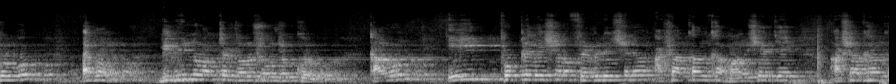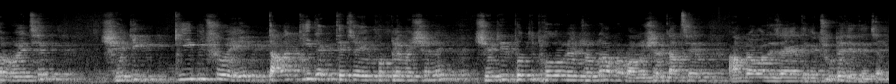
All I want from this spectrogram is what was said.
করব এবং বিভিন্ন মাত্রার জনসংযোগ করব। কারণ এই প্রোক্লেমেশন অফ রেভলিউশনে আশা আকাঙ্ক্ষা, মানুষের যে আশা আকাঙ্ক্ষা রয়েছে, সেটি কি বিষয়ে, তারা কি দেখতে চায় এই প্রোক্লেমেশনে সেটির প্রতিফলনের জন্য আমরা মানুষের কাছে, আমরা আমাদের জায়গা থেকে ছুটে যেতে চাই।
